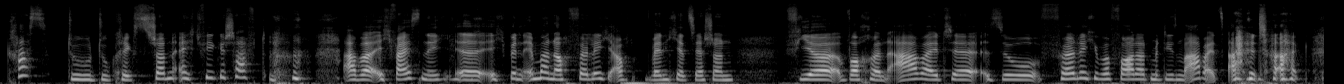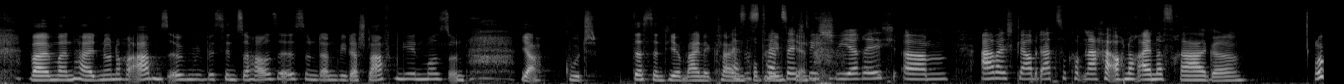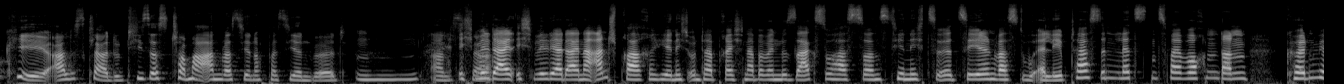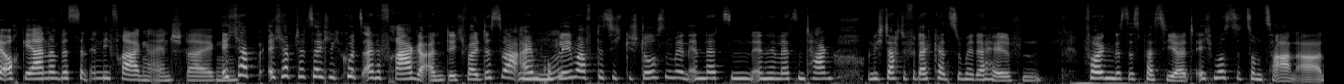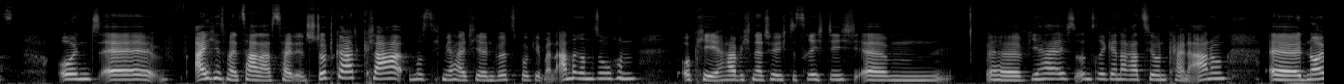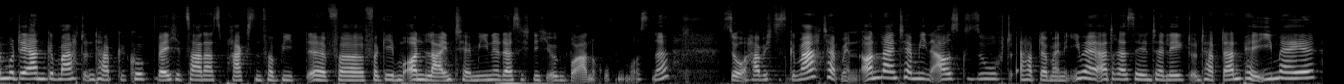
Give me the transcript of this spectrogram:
krass du, du kriegst schon echt viel geschafft. Aber ich weiß nicht, äh, ich bin immer noch völlig, auch wenn ich jetzt ja schon vier Wochen arbeite, so völlig überfordert mit diesem Arbeitsalltag, weil man halt nur noch abends irgendwie ein bisschen zu Hause ist und dann wieder schlafen gehen muss. Und ja, gut. Das sind hier meine kleinen Probleme. Es ist tatsächlich schwierig, ähm, aber ich glaube, dazu kommt nachher auch noch eine Frage. Okay, alles klar. Du teaserst schon mal an, was hier noch passieren wird. Mhm. ich, will dein, ich will ja deine Ansprache hier nicht unterbrechen, aber wenn du sagst, du hast sonst hier nicht zu erzählen, was du erlebt hast in den letzten zwei Wochen, dann können wir auch gerne ein bisschen in die Fragen einsteigen. Ich habe ich hab tatsächlich kurz eine Frage an dich, weil das war ein mhm. Problem, auf das ich gestoßen bin in, letzten, in den letzten Tagen und ich dachte, vielleicht kannst du mir da helfen. Folgendes ist passiert. Ich musste zum Zahnarzt und äh, eigentlich ist mein Zahnarzt halt in Stuttgart. Klar, musste ich mir halt hier in Würzburg jemand anderen suchen. Okay, habe ich natürlich das richtig, ähm, äh, wie heißt unsere Generation? Keine Ahnung. Äh, neu modern gemacht und habe geguckt, welche Zahnarztpraxen verbiet, äh, ver vergeben Online-Termine, dass ich nicht irgendwo anrufen muss. Ne? So, habe ich das gemacht, habe mir einen Online-Termin ausgesucht, habe da meine E-Mail-Adresse hinterlegt und habe dann per E-Mail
